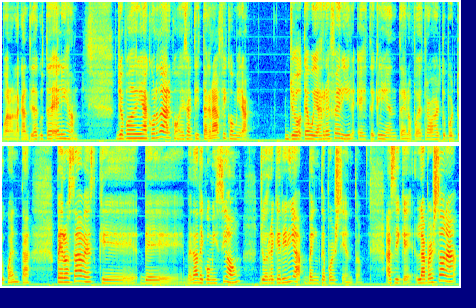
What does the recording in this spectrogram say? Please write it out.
bueno, la cantidad que ustedes elijan, yo podría acordar con ese artista gráfico, mira, yo te voy a referir este cliente, lo puedes trabajar tú por tu cuenta, pero sabes que de, ¿verdad? de comisión yo requeriría 20%. Así que la persona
